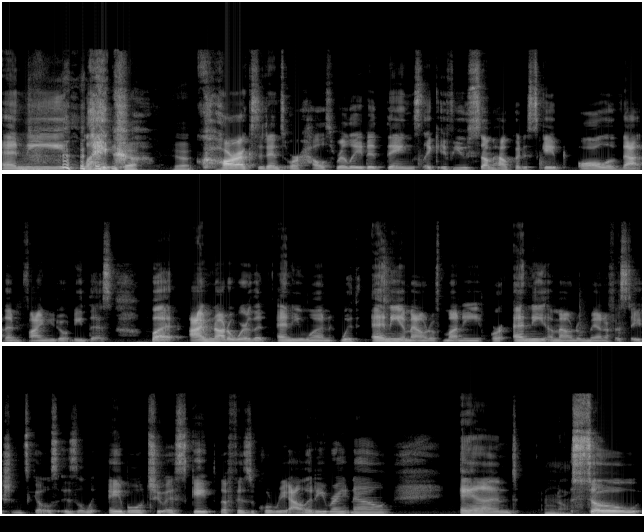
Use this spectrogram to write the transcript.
any like yeah yeah. car accidents or health related things. Like if you somehow could escape all of that, then fine, you don't need this. But I'm not aware that anyone with any amount of money or any amount of manifestation skills is able to escape the physical reality right now. And no. so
